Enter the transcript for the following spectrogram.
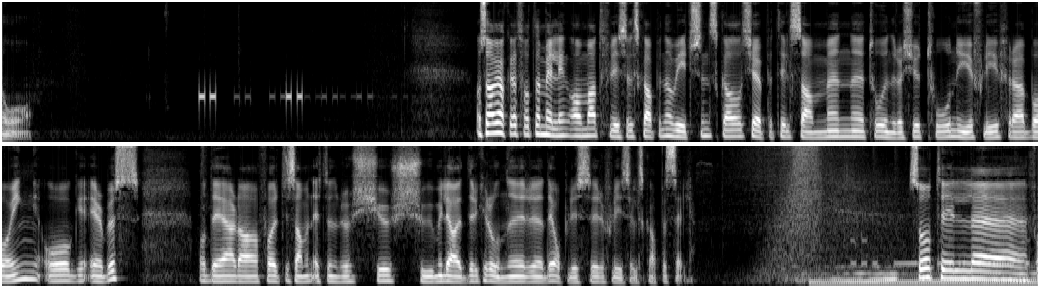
nå. Og så har vi akkurat fått en melding om at flyselskapet Norwegian skal kjøpe til sammen 222 nye fly fra Boeing og Airbus. Og det er da for til sammen 127 milliarder kroner. Det opplyser flyselskapet selv. Så til eh,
